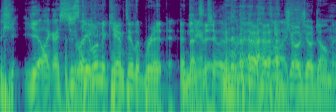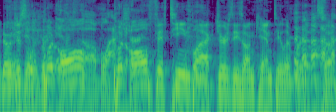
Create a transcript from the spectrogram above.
yeah, like I Just give them to Cam Taylor Britt, and that's Cam it. Taylor Britt, and, like, JoJo Domann. no, Yeah, just Taylor Britt put is all the black put shirt. all 15 black jerseys on Cam Taylor Britt. So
